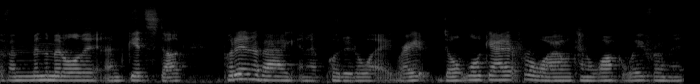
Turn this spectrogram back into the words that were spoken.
If i'm in the middle of it and i get stuck i put it in a bag and i put it away right? Don't look at it for a while kind of walk away from it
